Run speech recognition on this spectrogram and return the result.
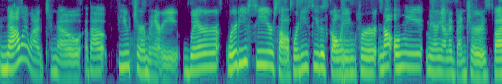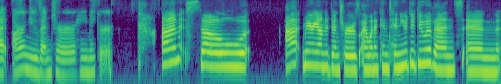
now I want to know about future mary where where do you see yourself where do you see this going for not only mary on adventures but our new venture haymaker um so at mary on adventures i want to continue to do events and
